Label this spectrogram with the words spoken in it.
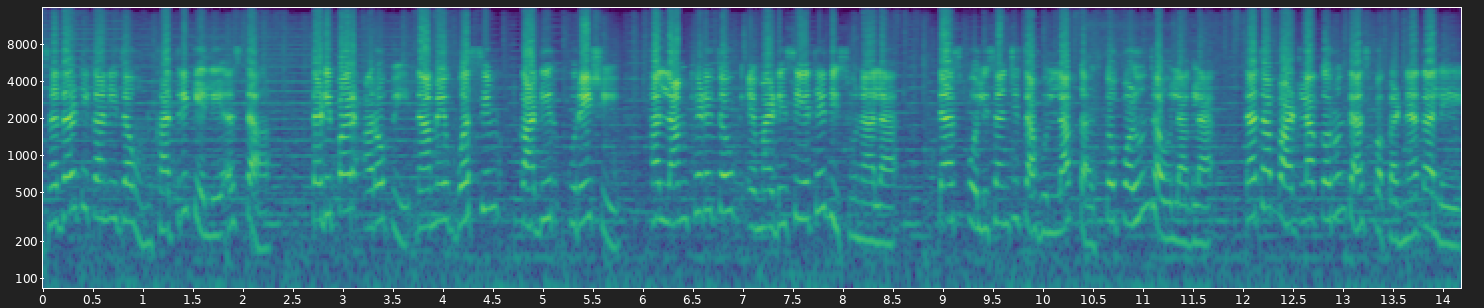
सदर ठिकाणी जाऊन खात्री केली असता तडीपार आरोपी नामे वसीम कादिर कुरेशी हा लामखेडे चौक एमआयडीसी येथे दिसून आला. त्यास पोलिसांची चाहूल लागताच तो पळून जाऊ लागला. त्याचा पाठलाग करून त्यास पकडण्यात आले.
